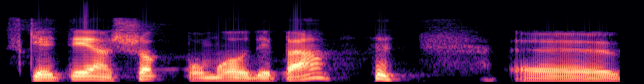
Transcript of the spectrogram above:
Ce qui a été un choc pour moi au départ, euh,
